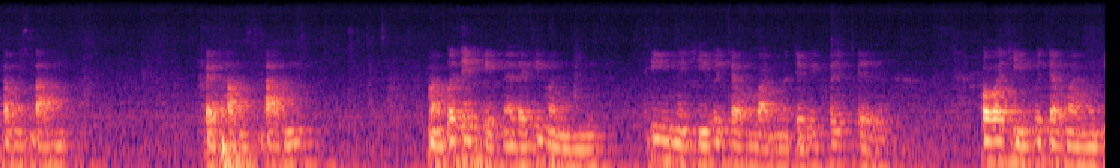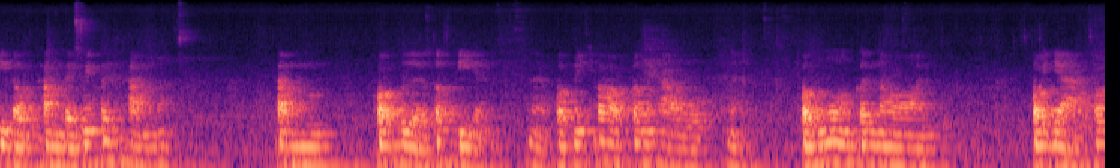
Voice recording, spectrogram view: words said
ซ้ำๆแต่ทำซ้ำมันก็จะเห็นอะไรที่มันที่ในชีวิตประจำวันมันจะไม่ค่อยเจอ เพราะว่าชีวิตประจำวันบางทีเราทำอะไรไม่ค่อยทำนะทำพอเบื่อก็เปลี่ยนนะพอไม่ชอบก็ไม่เอานะพอง่วงก็นอน พออยากก็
